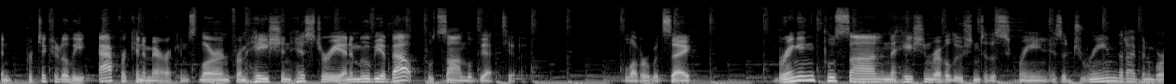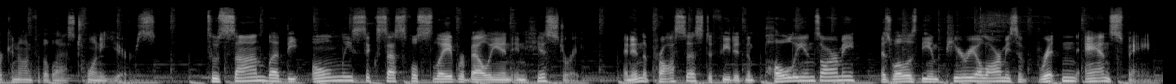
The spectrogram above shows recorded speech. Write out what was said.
and particularly African Americans, learn from Haitian history and a movie about Toussaint Louverture? Glover would say, Bringing Toussaint and the Haitian Revolution to the screen is a dream that I've been working on for the last 20 years. Toussaint led the only successful slave rebellion in history, and in the process defeated Napoleon's army as well as the imperial armies of Britain and Spain.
